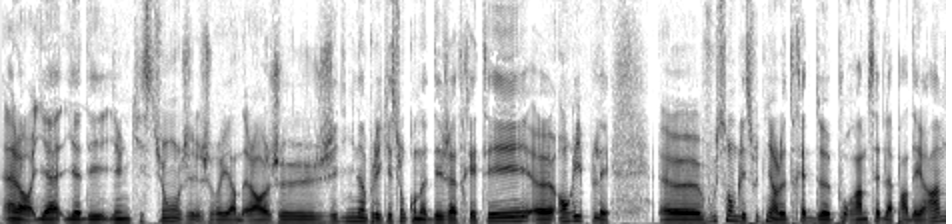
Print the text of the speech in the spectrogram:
Alors, il y a, une question, je, regarde. Alors, j'élimine un peu les questions qu'on a déjà traitées. Euh, en replay, euh, vous semblez soutenir le trade de- pour Ramsey de la part des Rams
